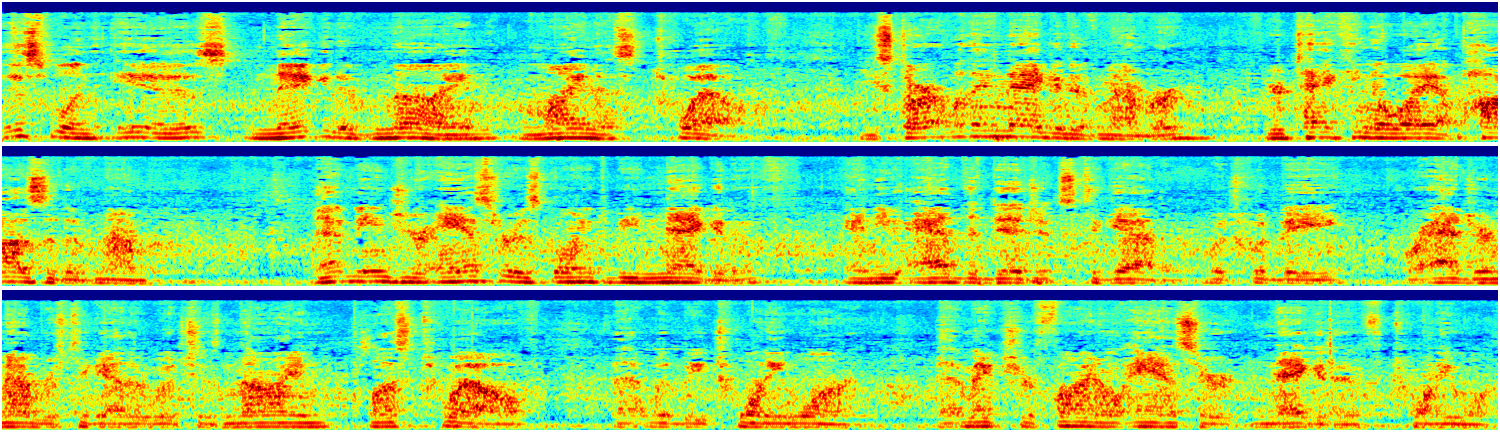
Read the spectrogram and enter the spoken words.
This one is negative 9 minus 12. You start with a negative number, you're taking away a positive number. That means your answer is going to be negative, and you add the digits together, which would be, or add your numbers together, which is 9 plus 12, that would be 21. That makes your final answer negative 21.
